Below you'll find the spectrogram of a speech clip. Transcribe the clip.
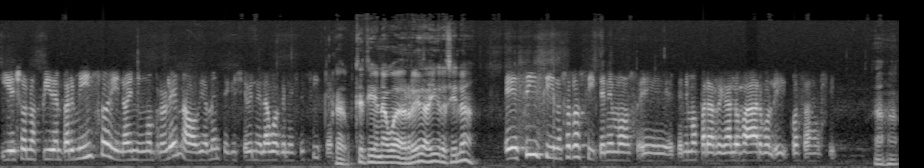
y ellos nos piden permiso y no hay ningún problema, obviamente, que lleven el agua que necesiten. claro. ¿Usted tiene agua de red ahí, Graciela? Eh, sí, sí, nosotros sí tenemos eh, tenemos para regar los árboles y cosas así. Ajá.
